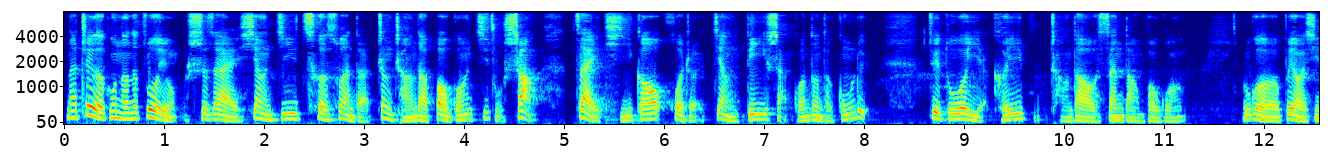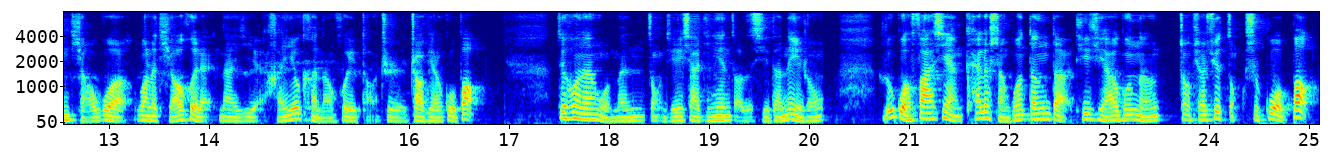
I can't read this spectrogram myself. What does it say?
那这个功能的作用是在相机测算的正常的曝光基础上，再提高或者降低闪光灯的功率，最多也可以补偿到三档曝光。如果不小心调过，忘了调回来，那也很有可能会导致照片过曝。最后呢，我们总结一下今天早自习的内容：如果发现开了闪光灯的 TTL 功能，照片却总是过曝，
